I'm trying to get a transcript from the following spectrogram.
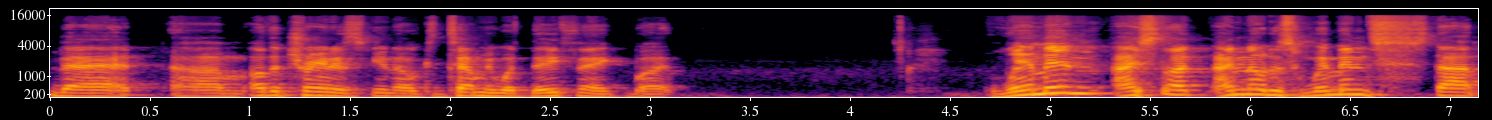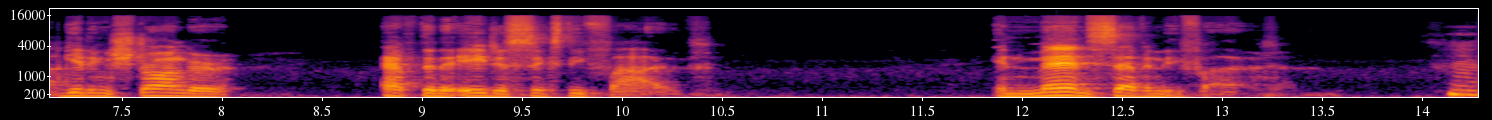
that um, other trainers, you know, can tell me what they think, but women, I start, I notice women stop getting stronger after the age of 65, and men 75. Hmm.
